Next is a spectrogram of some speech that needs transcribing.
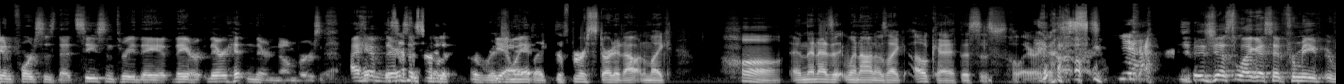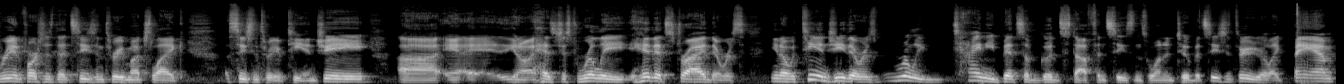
reinforces that season three they they are they're hitting their numbers. I have This there's a episode originally, Yeah. like the first started out, and I'm like, huh. And then as it went on, I was like, okay, this is hilarious. Yeah. It's just like I said for me, it reinforces that season three, much like season three of TNG, uh, you know, has just really hit its stride. There was, you know, with TNG, there was really tiny bits of good stuff in seasons one and two, but season three, you're like, bam,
